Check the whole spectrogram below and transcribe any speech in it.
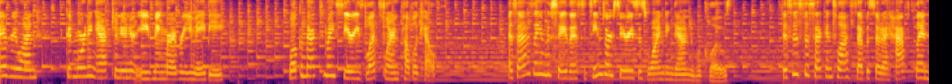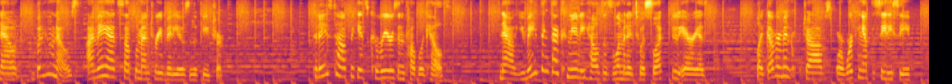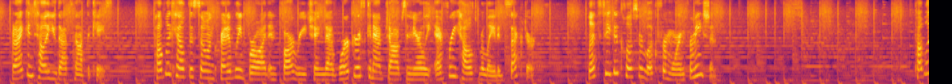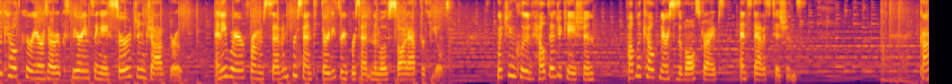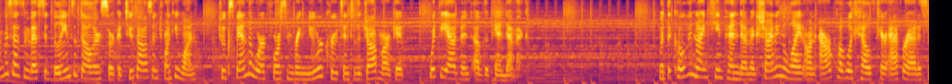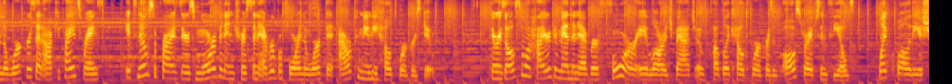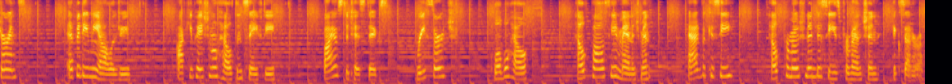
Hi everyone! Good morning, afternoon, or evening, wherever you may be. Welcome back to my series, Let's Learn Public Health. As sad as I am to say this, it seems our series is winding down to a close. This is the second to last episode I have planned out, but who knows, I may add supplementary videos in the future. Today's topic is careers in public health. Now, you may think that community health is limited to a select few areas, like government jobs or working at the CDC, but I can tell you that's not the case. Public health is so incredibly broad and far reaching that workers can have jobs in nearly every health related sector. Let's take a closer look for more information. Public health careers are experiencing a surge in job growth, anywhere from 7% to 33% in the most sought after fields, which include health education, public health nurses of all stripes, and statisticians. Congress has invested billions of dollars circa 2021 to expand the workforce and bring new recruits into the job market with the advent of the pandemic. With the COVID 19 pandemic shining a light on our public health care apparatus and the workers that occupy its ranks, it's no surprise there's more of an interest than ever before in the work that our community health workers do. There is also a higher demand than ever for a large batch of public health workers of all stripes and fields like quality assurance, epidemiology, occupational health and safety, biostatistics, research, global health, health policy and management, advocacy, health promotion and disease prevention, etc.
